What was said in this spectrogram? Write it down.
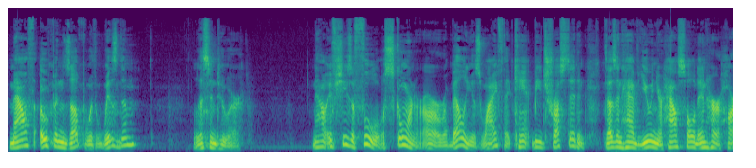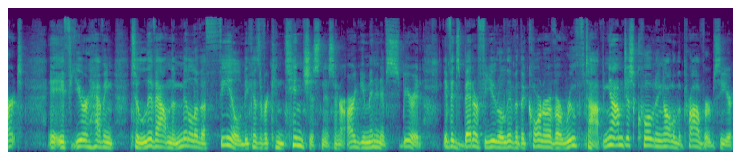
mouth opens up with wisdom, listen to her. Now, if she's a fool, a scorner, or a rebellious wife that can't be trusted and doesn't have you and your household in her heart, if you're having to live out in the middle of a field because of her contentiousness and her argumentative spirit, if it's better for you to live at the corner of a rooftop, you know, I'm just quoting all of the Proverbs here.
